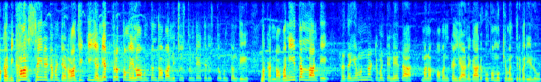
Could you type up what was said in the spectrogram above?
ఒక నిఖార్సైనటువంటి రాజకీయ నేతృత్వం ఎలా ఉంటుందో వారిని చూస్తుంటే తెలుస్తూ ఉంటుంది. ఒక నవనీతం లాంటి హృదయం ఉన్నటువంటి నేత మన పవన్ కళ్యాణ్ గారు ఉప ముఖ్యమంత్రి వర్యులు.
